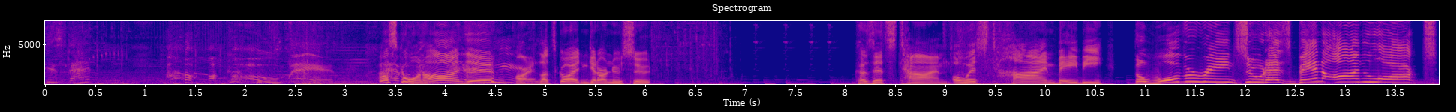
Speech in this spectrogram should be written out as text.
Is that? Oh man. What's going on, dude? All right, let's go ahead and get our new suit. Because it's time. Oh, it's time, baby. The Wolverine suit has been unlocked.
